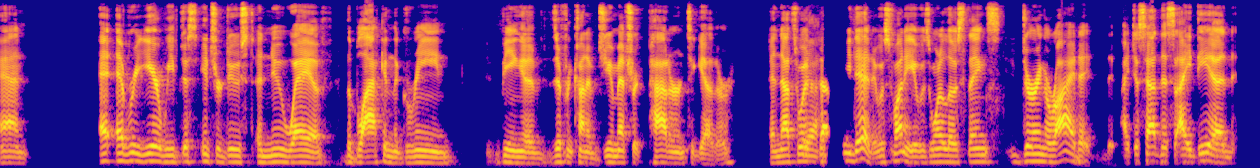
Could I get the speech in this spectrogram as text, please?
And every year we've just introduced a new way of the black and the green being a different kind of geometric pattern together and that's what, yeah. that's what we did. It was funny. It was one of those things during a ride. I, I just had this idea, and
